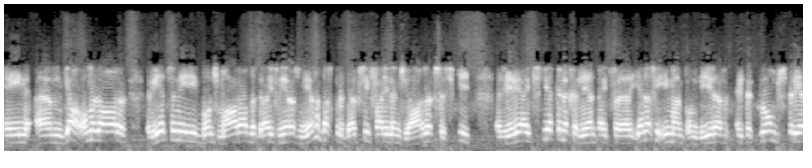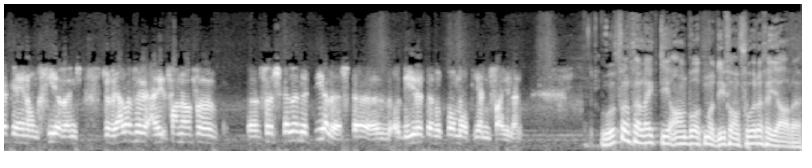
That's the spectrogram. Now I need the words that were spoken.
En ehm um, ja, omdat daar reeds in die Bonsmara bedryf meer as 90 produksieveilings jaarliks geskied, is hierdie uitstekende geleentheid vir enige iemand om diere uit 'n klomp streke en omgewings, sowel as vanaf 'n verskillende teelers te diere te bekom op een veiling. Hoe vergelyk die aanbod met die van vorige jare?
